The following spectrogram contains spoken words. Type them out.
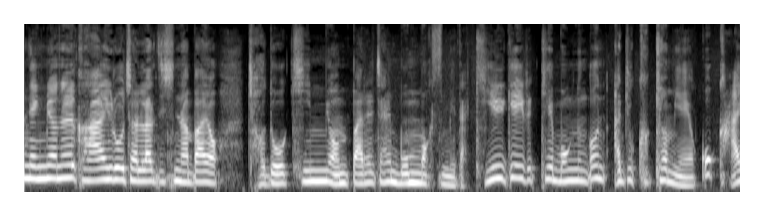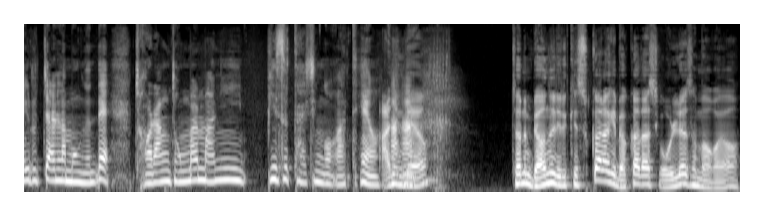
냉면을 가위로 잘라 드시나 봐요. 저도 긴 면발을 잘 못 먹습니다. 길게 이렇게 먹는 건 아주 극혐이에요. 꼭 가위로 잘라 먹는데 저랑 정말 많이 비슷하신 것 같아요. 아닌데요? 저는 면을 이렇게 숟가락에 몇 가닥씩 올려서 먹어요.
